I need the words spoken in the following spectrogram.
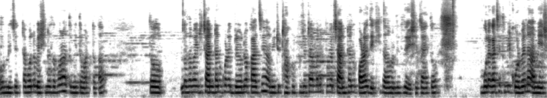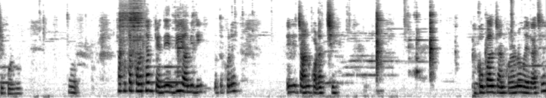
ওর নিজেরটা বলে মেশিনে দেবো না, তুমি তোমারটা দাও। তো দাদাভাই একটু চান টান করে বেরোলো কাজে, আমি একটু ঠাকুর পুজোটা মানে পুরো চান টান করাই দেখি দাদা মন্দির যদি এসে যায় তো। বলে গেছে, তুমি করবে না, আমি এসে করব। তো ঠাকুরটা পরে থাকবে দিই, আমি দিই ততক্ষণে এই যে চান করাচ্ছি। গোপাল চান করানো হয়ে গেছে।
